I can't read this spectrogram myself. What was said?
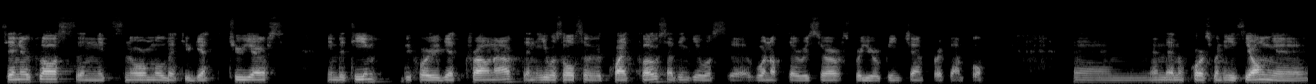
senior class, and it's normal that you get two years in the team before you get thrown out. And he was also quite close. I think he was uh, one of the reserves for European champ, for example. Um, and then, of course, when he's young, uh,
